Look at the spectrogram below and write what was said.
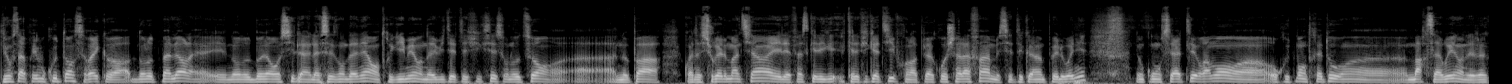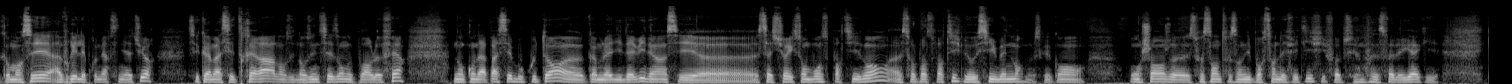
Disons que ça a pris beaucoup de temps. C'est vrai que dans notre malheur et dans notre bonheur aussi, la, saison dernière, entre guillemets, on a vite été fixé sur notre sort à, ne pas quoi d'assurer le maintien et les phases qualificatives qu'on a pu accrocher à la fin, mais c'était quand même un peu éloigné. Donc on s'est attelé vraiment euh, au recrutement très tôt. Hein. Euh, mars, avril, on a déjà commencé. Avril, les premières signatures. C'est quand même assez très rare dans une, dans une saison de pouvoir le faire. Donc on a passé beaucoup de temps, euh, comme l'a dit David, hein, c'est s'assurer qu'ils sont bons sportivement, sur le plan sportif, mais aussi humainement, parce que quand on change 60-70% de l'effectif, il faut absolument que ce soit des gars qui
